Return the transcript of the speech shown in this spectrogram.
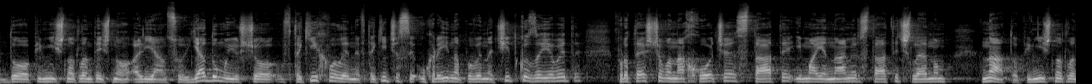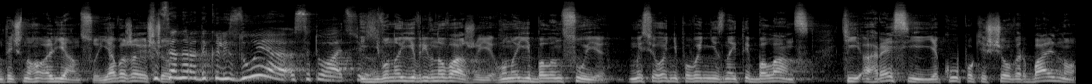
до Північно-Атлантичного альянсу. Я думаю, що в такі хвилини, в такі часи Україна повинна чітко заявити про те, що вона хоче стати і має намір стати членом НАТО, Північно-Атлантичного альянсу. Я вважаю, Чи що це не радикалізує ситуацію? і воно її врівноважує, воно її балансує. Ми сьогодні повинні знайти баланс тій агресії, яку поки що вербально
